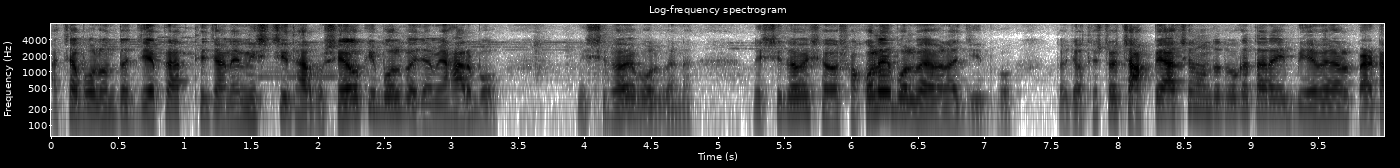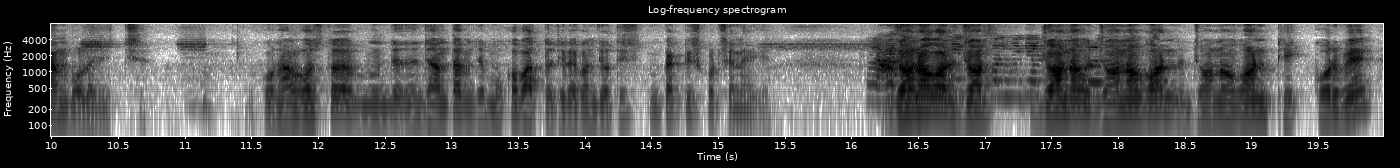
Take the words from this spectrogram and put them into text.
আচ্ছা বলুন তো যে প্রার্থী জানে নিশ্চিত হারবো সেও কি বলবে যে আমি হারবো? নিশ্চিতভাবে বলবে না। নিশ্চিতভাবে সে- সকলেই বলবে আমরা জিতবো। তো যথেষ্ট চাপে আছেন অন্ততপক্ষে তার এই বিহেভিয়ারাল প্যাটার্ন বলে দিচ্ছে। কোনাল ঘোষ তো জানতাম যে মুখপাত্র ছিল এখন জ্যোতিষ প্র্যাকটিস করছে নাকি? জনগণ জন জন জনগণ জনগণ ঠিক করবে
